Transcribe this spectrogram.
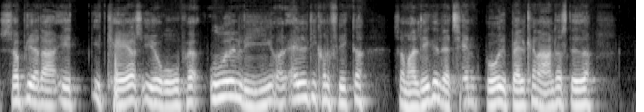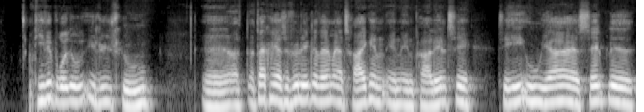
så bliver der et, et kaos i Europa uden lige, og alle de konflikter, som har ligget latent både i Balkan og andre steder, de vil bryde ud i lys lue. Øh, og, og der kan jeg selvfølgelig ikke lade være med at trække en, en, en parallel til, til EU. Jeg er selv blevet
